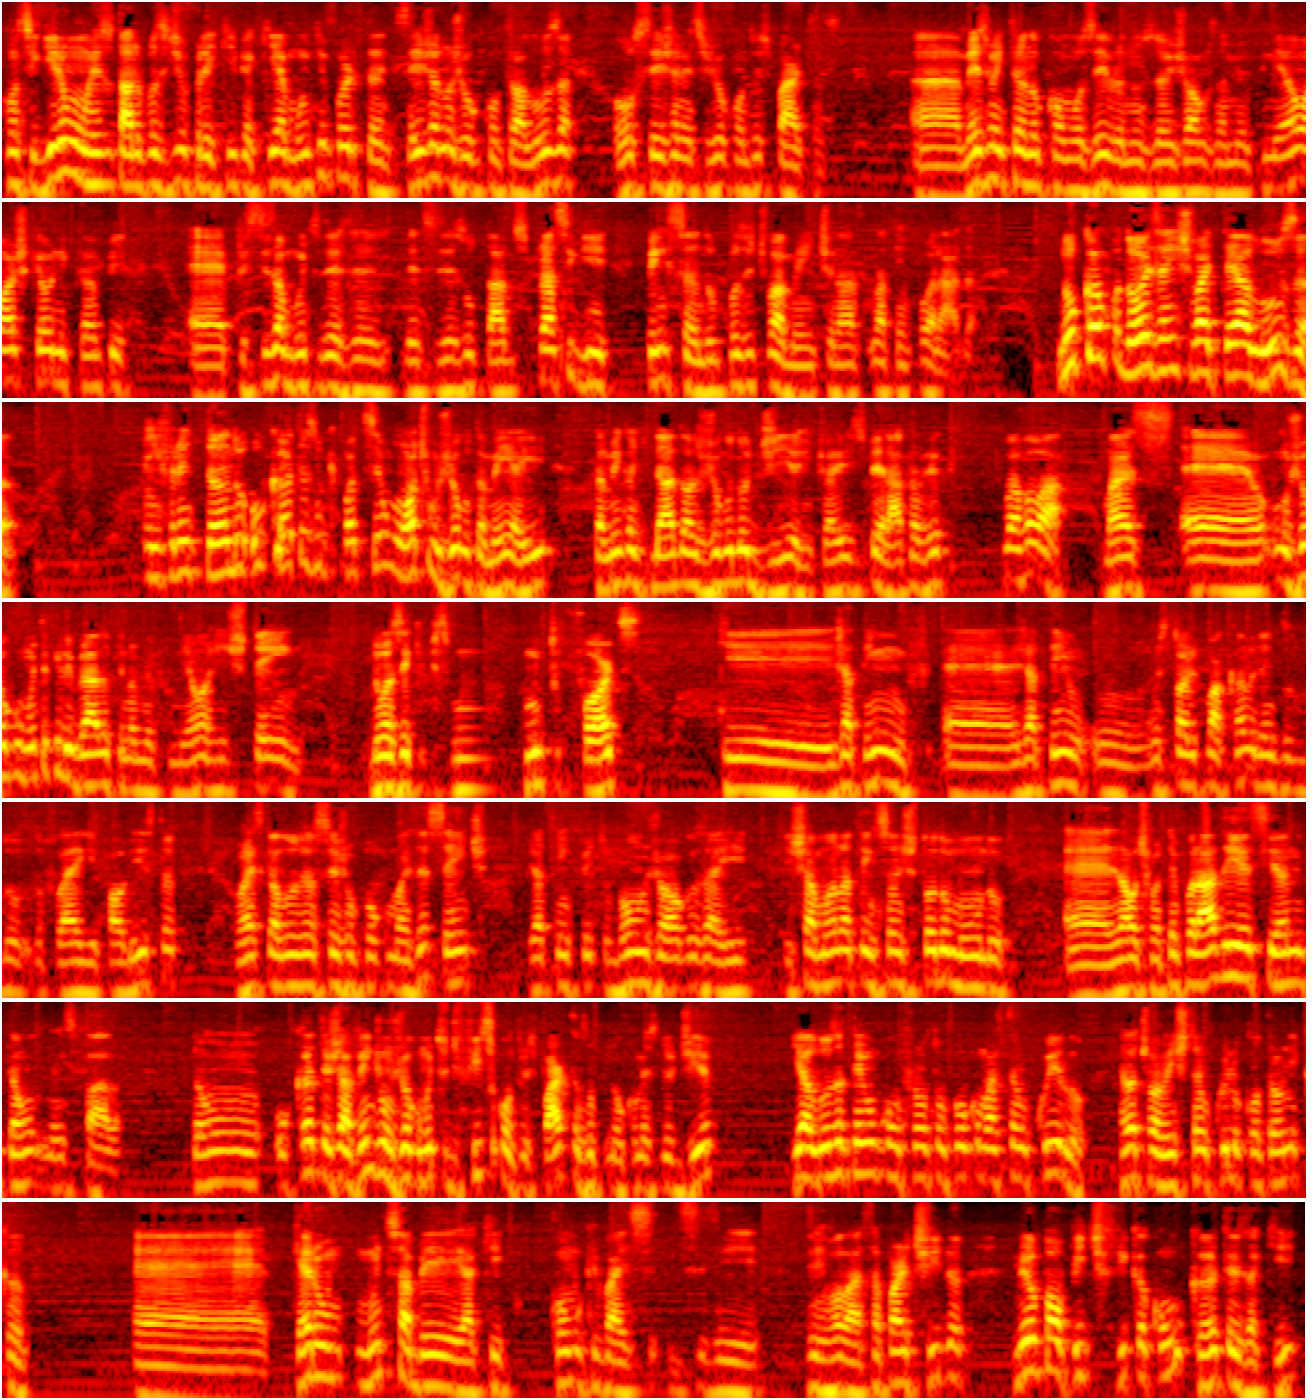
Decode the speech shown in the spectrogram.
conseguiram um resultado positivo para a equipe aqui é muito importante, seja no jogo contra a Lusa ou seja nesse jogo contra o Spartans. Uh, mesmo entrando como zebra nos dois jogos, na minha opinião, acho que a Unicamp é, precisa muito desse, desses resultados para seguir pensando positivamente na, na temporada. No campo 2 a gente vai ter a Lusa enfrentando o Cutters, o que pode ser um ótimo jogo também aí, também candidato ao jogo do dia. A gente vai esperar para ver que vai rolar. Mas é um jogo muito equilibrado aqui, na minha opinião. A gente tem duas equipes muito fortes que já tem, é, já tem um, um, histórico bacana dentro do, do flag paulista, mas que a Luz seja um pouco mais recente, já tem feito bons jogos aí e chamando a atenção de todo mundo é, na última temporada e esse ano então nem se fala. Então o Cutter já vem de um jogo muito difícil contra o Spartans no, no começo do dia e a Lusa tem um confronto um pouco mais tranquilo, relativamente tranquilo contra a Unicamp. É, quero muito saber aqui como que vai se, se desenrolar essa partida. Meu palpite fica com o Cutters aqui.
